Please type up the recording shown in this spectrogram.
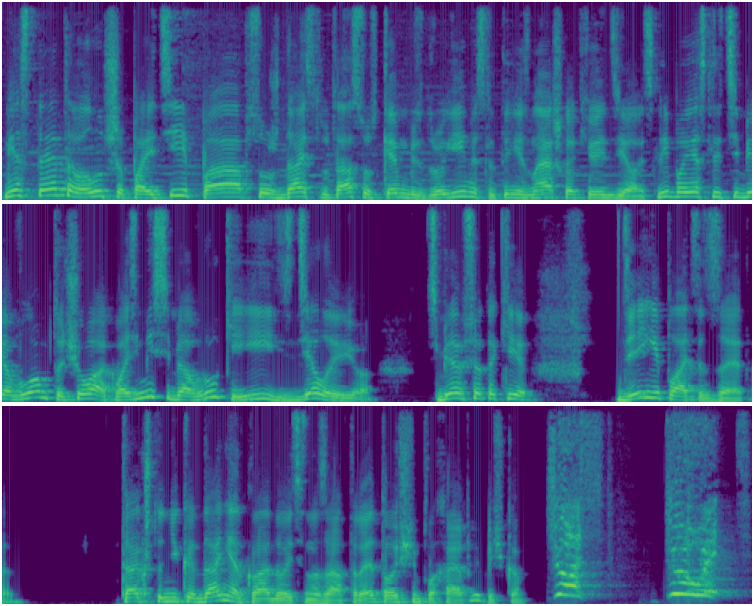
Вместо этого лучше пойти пообсуждать эту таску с кем-нибудь другим, если ты не знаешь, как ее делать. Либо если тебе влом, то, чувак, возьми себя в руки и сделай ее. Тебе все-таки деньги платят за это. Так что никогда не откладывайте на завтра. Это очень плохая привычка. Just do it!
